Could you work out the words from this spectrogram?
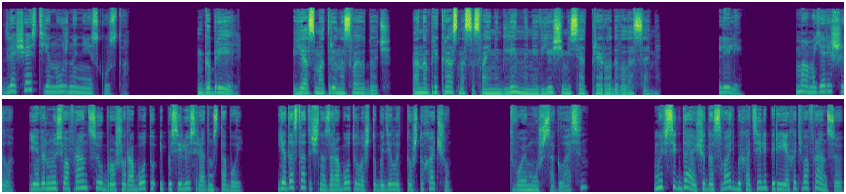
для счастья нужно не искусство. Габриэль, я смотрю на свою дочь. Она прекрасна со своими длинными, вьющимися от природы волосами. Лили. Мама, я решила. Я вернусь во Францию, брошу работу и поселюсь рядом с тобой. Я достаточно заработала, чтобы делать то, что хочу. Твой муж согласен? Мы всегда еще до свадьбы хотели переехать во Францию.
